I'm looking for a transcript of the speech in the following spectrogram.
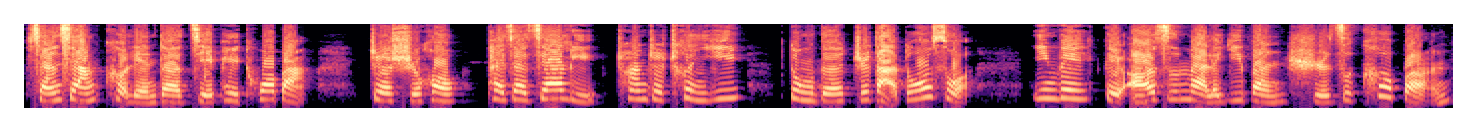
想想可怜的杰佩托吧，这时候他在家里穿着衬衣。冻得直打哆嗦，因为给儿子买了一本识字课本。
